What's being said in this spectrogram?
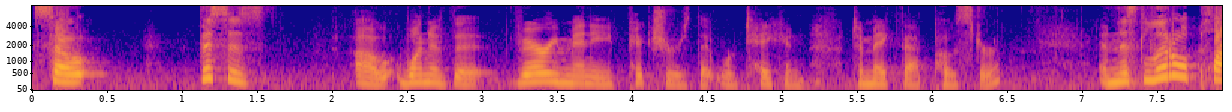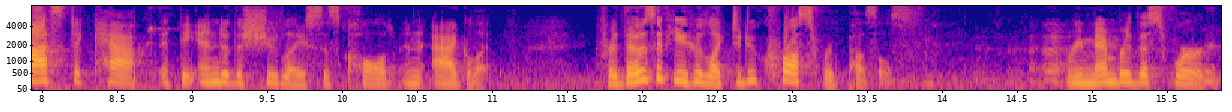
so this is uh, one of the very many pictures that were taken to make that poster. And this little plastic cap at the end of the shoelace is called an aglet. For those of you who like to do crossword puzzles, remember this word.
